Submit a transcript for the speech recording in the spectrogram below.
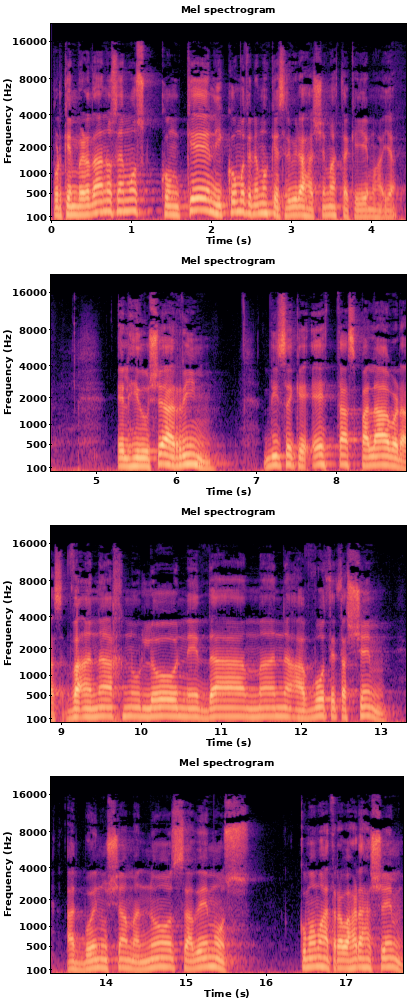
porque en verdad no sabemos con qué ni cómo tenemos que servir a Hashem hasta que lleguemos allá. El Hidushe Arim, dice que estas palabras, Va'anachnu lo neda mana avotet Hashem, adbuenu shama, no sabemos cómo vamos a trabajar a Hashem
